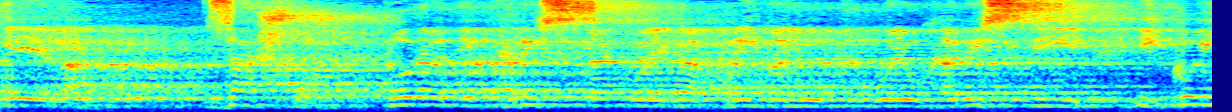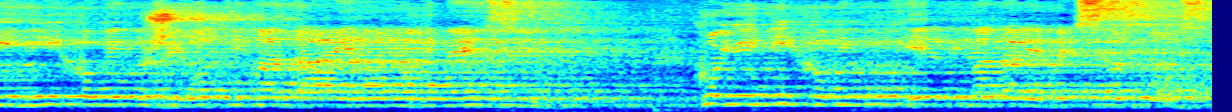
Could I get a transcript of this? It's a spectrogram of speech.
tijela. Zašto? Poradi Krista kojega primaju u Euharistiji i koji njihovim životima daje novu dimenziju, koji njihovim tijelima daje besmrtnost.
